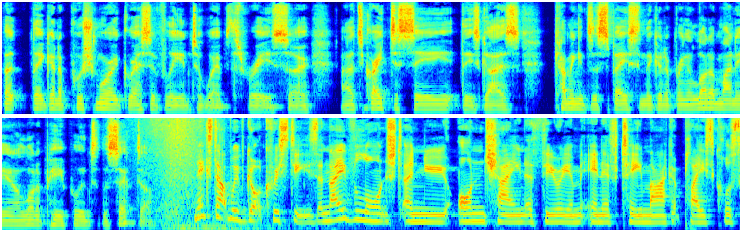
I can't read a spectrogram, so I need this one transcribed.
but they're going to push more aggressively into Web3. So uh, it's great to see these guys coming into space and they're going to bring a lot of money and a lot of people into the sector. Next up, we've got Christie's, and they've launched a new on chain Ethereum NFT marketplace called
